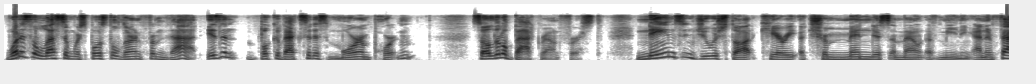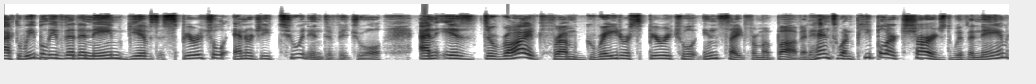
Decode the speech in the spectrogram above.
What is the lesson we're supposed to learn from that? Isn't Book of Exodus more important? So, a little background first. Names in Jewish thought carry a tremendous amount of meaning. And in fact, we believe that a name gives spiritual energy to an individual and is derived from greater spiritual insight from above. And hence, when people are charged with a name,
